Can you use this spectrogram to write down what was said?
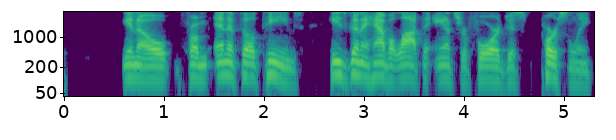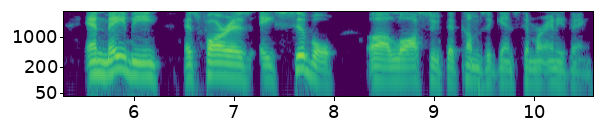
you know from nfl teams he's going to have a lot to answer for just personally and maybe as far as a civil uh, lawsuit that comes against him or anything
